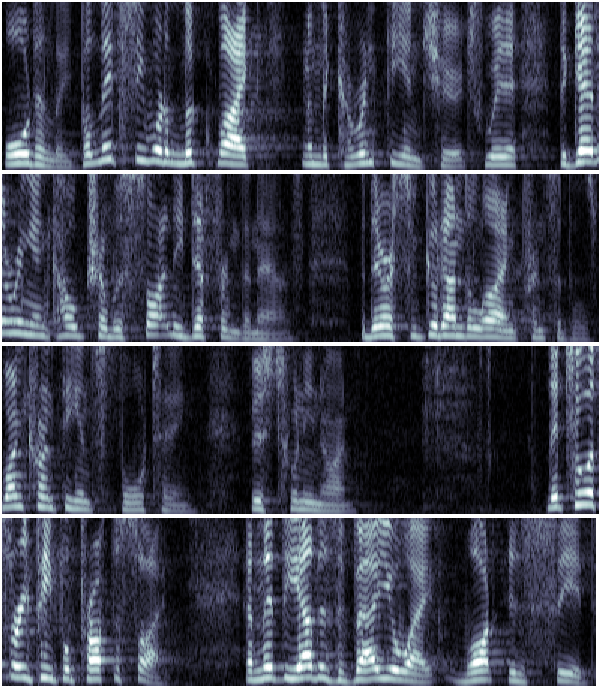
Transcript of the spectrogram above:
orderly. But let's see what it looked like in the Corinthian church, where the gathering and culture was slightly different than ours. But there are some good underlying principles. 1 Corinthians 14, verse 29. Let two or three people prophesy, and let the others evaluate what is said.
